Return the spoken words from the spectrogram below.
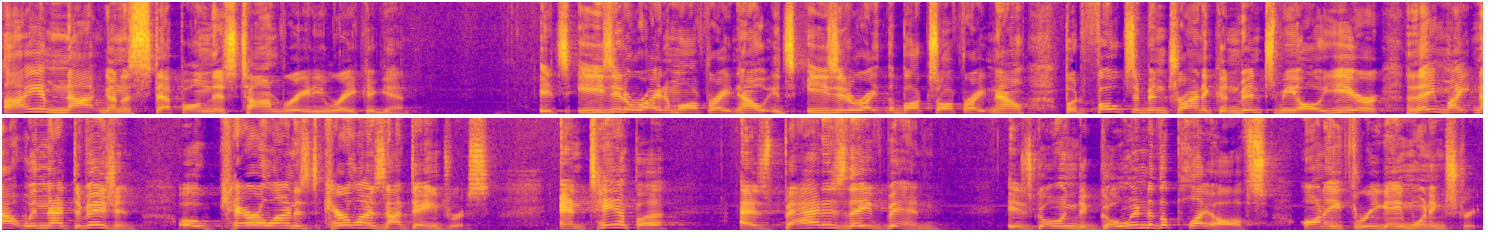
I am not going to step on this Tom Brady rake again. It's easy to write him off right now. It's easy to write the Bucs off right now. But folks have been trying to convince me all year they might not win that division. Oh, Carolina's Carolina's not dangerous. And Tampa, as bad as they've been, is going to go into the playoffs on a three-game winning streak.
